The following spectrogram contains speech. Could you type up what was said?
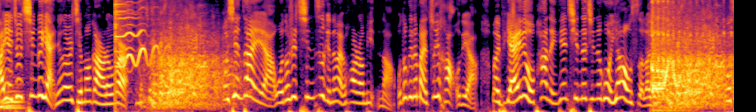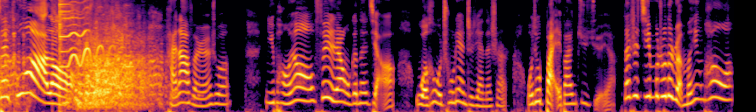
哎呀，就亲个眼睛都是睫毛膏的味儿。我现在呀，我都是亲自给他买化妆品呢，我都给他买最好的呀，买便宜的我怕哪天亲着亲着给我要死了，我再挂了。海纳粉人说，女朋友非得让我跟他讲我和我初恋之间的事儿，我就百般拒绝呀，但是禁不住的软磨硬泡啊，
